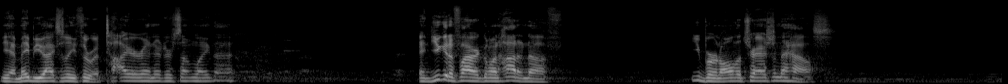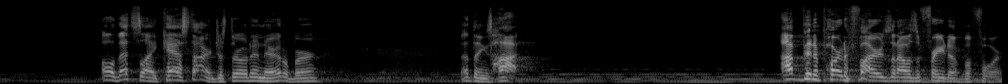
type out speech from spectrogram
Yeah, maybe you accidentally threw a tire in it or something like that. And you get a fire going hot enough, you burn all the trash in the house. Oh, that's like cast iron. Just throw it in there, it'll burn. That thing's hot. I've been a part of fires that I was afraid of before.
